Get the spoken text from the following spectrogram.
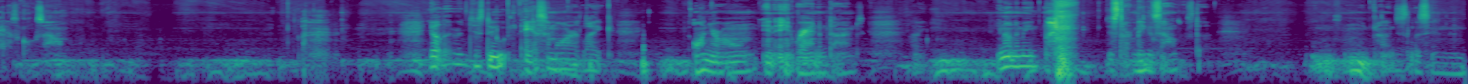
hey, that's a cool sound. Y'all ever just do ASMR like on your own in, in random times? Like, you know what I mean? Like, just start making sounds and stuff. And kind of just listen and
